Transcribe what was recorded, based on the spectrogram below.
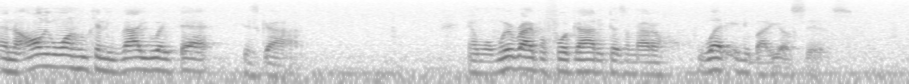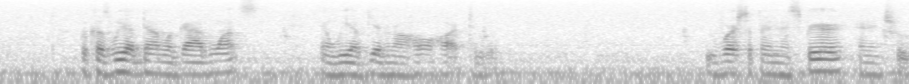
And the only one who can evaluate that is God. And when we're right before God, it doesn't matter what anybody else says. Because we have done what God wants and we have given our whole heart to it. We worship Him in spirit and in truth.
